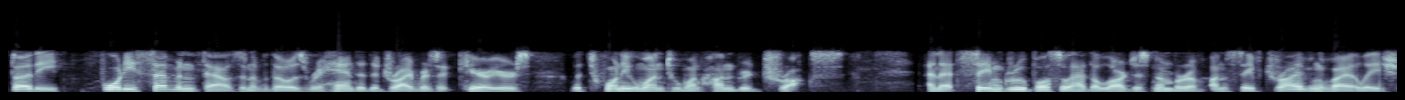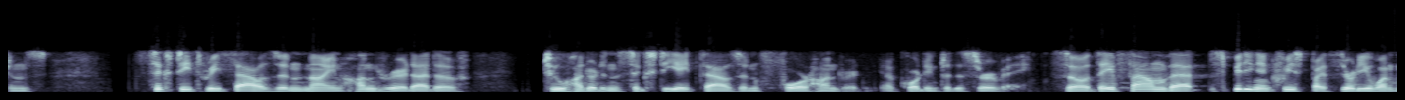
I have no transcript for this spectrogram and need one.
study, 47,000 of those were handed to drivers at carriers with 21 to 100 trucks. And that same group also had the largest number of unsafe driving violations 63,900 out of 268,400, according to the survey. So they found that speeding increased by 31%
